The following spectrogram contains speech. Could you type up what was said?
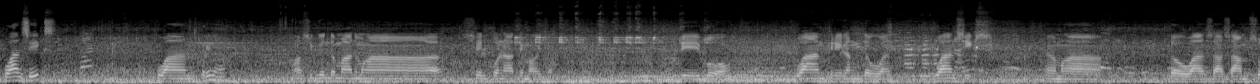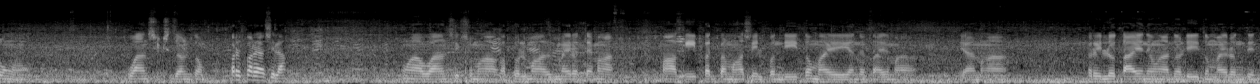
1.6? 1.3 ha? Mga segunda mano mga cellphone natin mga ito. Vivo oh. 1.3 lang daw. 1.6 yung mga to 1 sa Samsung oh. 1.6 daw ito. Pare-pareha sila. Mga 1.6 yung mga katulad mga mayroon tayong mga mga keypad pa mga cellphone dito. May ano tayo mga yan mga relo tayo ng ano dito mayroon din.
